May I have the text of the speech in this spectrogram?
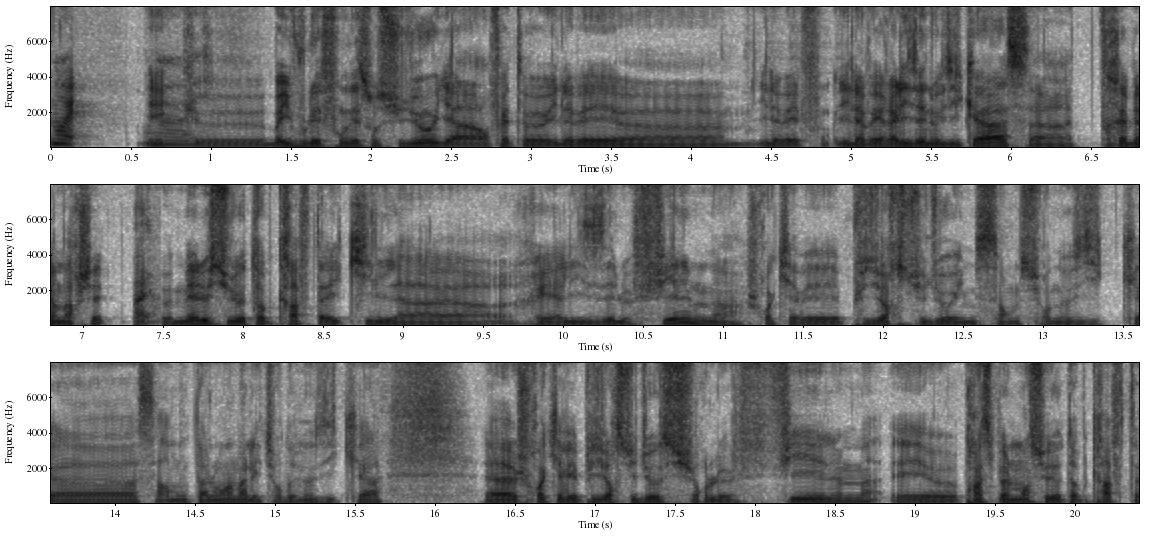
Ouais. et Ouais, que bah, il voulait fonder son studio. Il y a en fait, euh, il avait, euh, il avait, il avait réalisé Nausicaa, ça a très bien marché. Ouais. Mais le studio Topcraft avec qui il a réalisé le film, je crois qu'il y avait plusieurs studios, il me semble, sur Nausicaa. Ça remonte à loin ma lecture de Nausicaa. Euh, je crois qu'il y avait plusieurs studios sur le film et euh, principalement studio Topcraft.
